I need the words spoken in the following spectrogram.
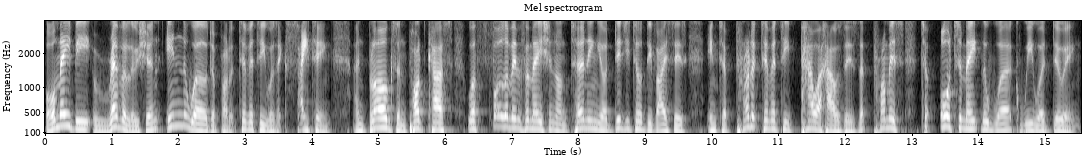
or maybe revolution in the world of productivity was exciting, and blogs and podcasts were full of information on turning your digital devices into productivity powerhouses that promise to automate the work we were doing.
